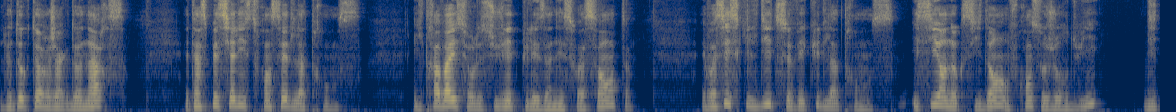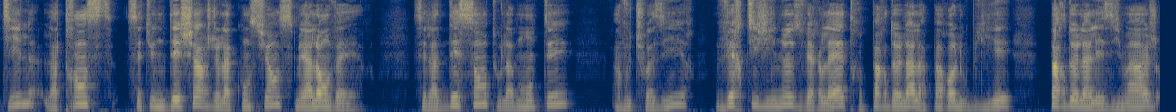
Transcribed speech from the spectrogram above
Le docteur Jacques Donars est un spécialiste français de la transe. Il travaille sur le sujet depuis les années 60 et voici ce qu'il dit de ce vécu de la transe. Ici en Occident, en France aujourd'hui, dit-il, la transe, c'est une décharge de la conscience, mais à l'envers. C'est la descente ou la montée, à vous de choisir, vertigineuse vers l'être, par-delà la parole oubliée, par-delà les images,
